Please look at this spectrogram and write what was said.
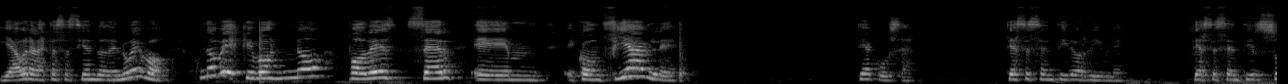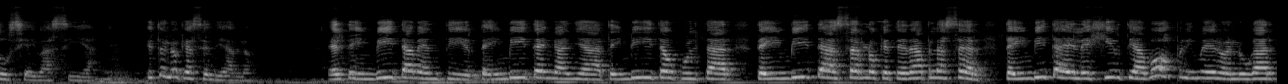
¿Y ahora la estás haciendo de nuevo? ¿No ves que vos no podés ser em, confiable? Te acusa, te hace sentir horrible, te hace sentir sucia y vacía. Esto es lo que hace el diablo. Él te invita a mentir, te invita a engañar, te invita a ocultar, te invita a hacer lo que te da placer, te invita a elegirte a vos primero en lugar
